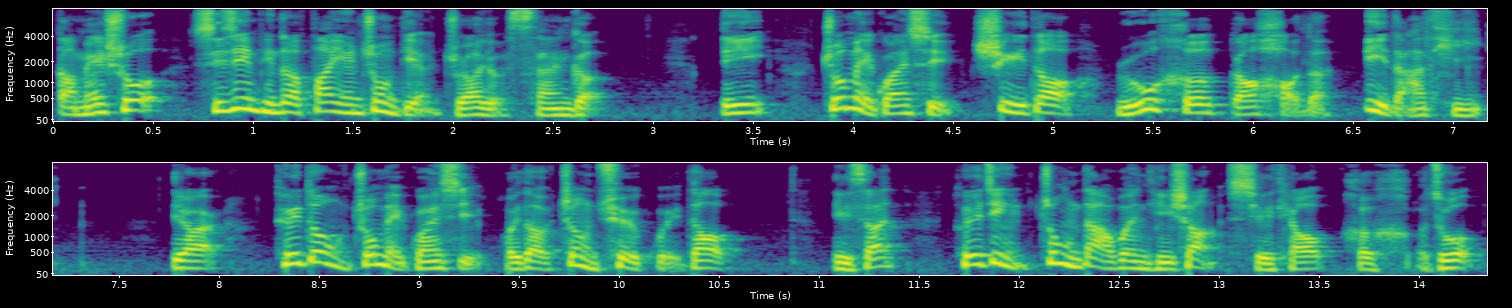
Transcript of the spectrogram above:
党媒说，习近平的发言重点主要有三个：第一，中美关系是一道如何搞好的必答题；第二，推动中美关系回到正确轨道；第三，推进重大问题上协调和合作。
